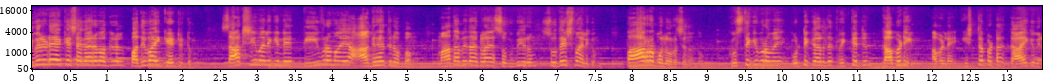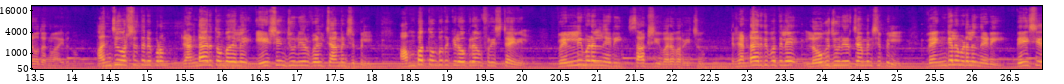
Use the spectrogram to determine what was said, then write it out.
ഇവരുടെയൊക്കെ ശകാരവാക്കുകൾ പതിവായി കേട്ടിട്ടും സാക്ഷി മാലിക്കിന്റെ തീവ്രമായ ആഗ്രഹത്തിനൊപ്പം മാതാപിതാക്കളായ സുഖ്ബീറും സുദേശ് മാലിക്കും പാറ പോലെ ഉറച്ചു നിന്നു. ഗുസ്തിക്ക് പുറമെ കുട്ടിക്കാലത്ത് ക്രിക്കറ്റും കബഡിയും അവളുടെ ഇഷ്ടപ്പെട്ട കായിക വിനോദങ്ങളായിരുന്നു. അഞ്ചു വർഷത്തിനിപ്പുറം രണ്ടായിരത്തി ഒമ്പതിലെ ഏഷ്യൻ ജൂനിയർ വേൾഡ് ചാമ്പ്യൻഷിപ്പിൽ അമ്പത്തൊമ്പത് കിലോഗ്രാം ഫ്രീ സ്റ്റൈലിൽ വെള്ളി മെഡൽ നേടി സാക്ഷി വരവറിയിച്ചു. രണ്ടായിരത്തി പത്തിലെ ലോക ജൂനിയർ ചാമ്പ്യൻഷിപ്പിൽ വെങ്കല മെഡൽ നേടി ദേശീയ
